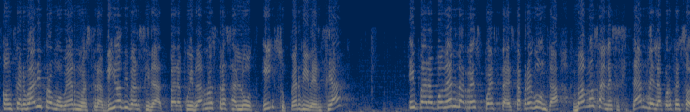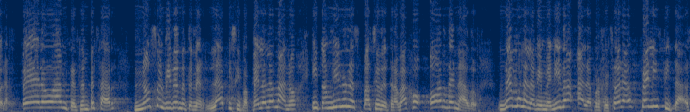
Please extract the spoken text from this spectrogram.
conservar y promover nuestra biodiversidad para cuidar nuestra salud y supervivencia? Y para poder dar respuesta a esta pregunta, vamos a necesitar de la profesora. Pero antes de empezar, no se olviden de tener lápiz y papel a la mano y también un espacio de trabajo ordenado. Démosle la bienvenida a la profesora Felicitas.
